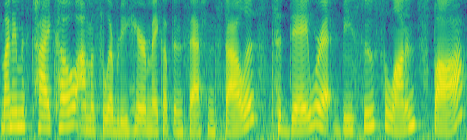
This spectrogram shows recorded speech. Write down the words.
my name is Tye Coe. I'm a celebrity hair, makeup, and fashion stylist. Today we're at Bisou Salon and Spa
